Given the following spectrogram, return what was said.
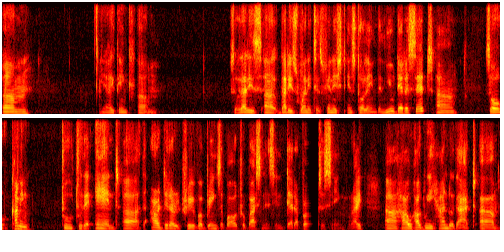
Um, yeah, I think um, so that is uh, that is when it is finished installing the new data set. Uh, so coming to, to the end, uh, the R data retriever brings about robustness in data processing, right? Uh, how, how do we handle that? Um,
